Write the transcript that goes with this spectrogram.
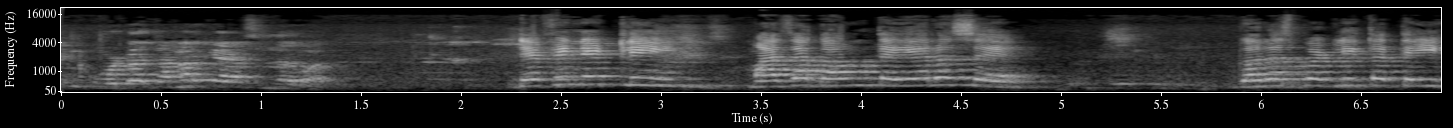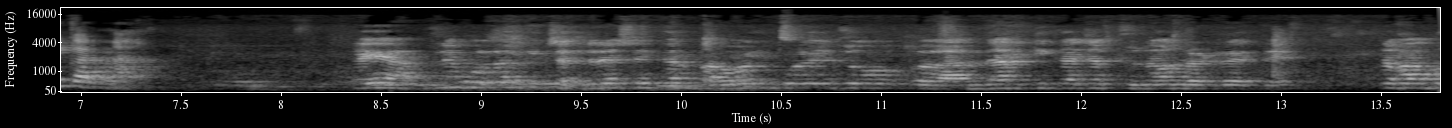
डेफिनेटली माझा गाऊन तयारच आहे. गरज पडली तर तेही करणार. आपने बोला कि चंद्रशेखर बावनकुळे जो अ, आमदारकी का जब चुनाव लड़ रहे थे तब आप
